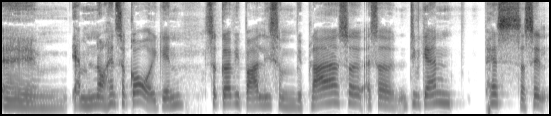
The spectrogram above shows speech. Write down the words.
øh, jamen, når han så går igen, så gør vi bare ligesom vi plejer. Så, altså, de vil gerne passe sig selv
